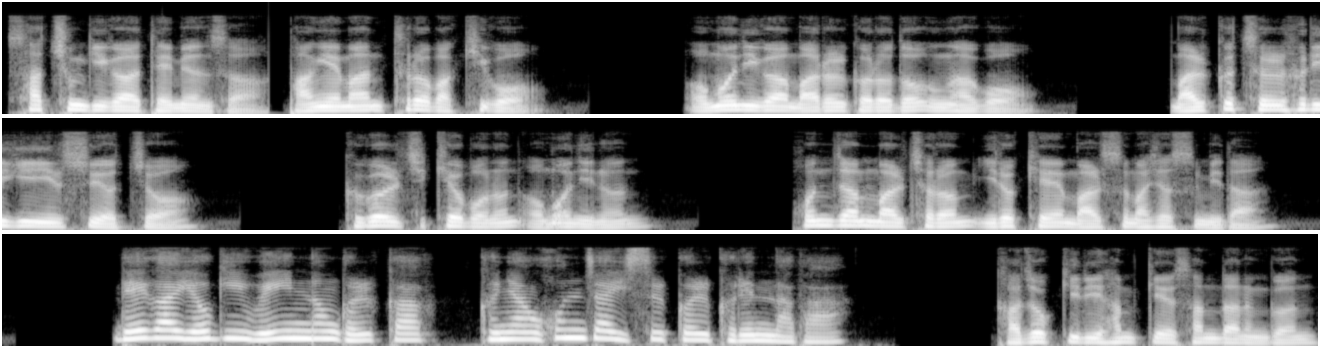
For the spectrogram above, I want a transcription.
사춘기가 되면서 방에만 틀어박히고 어머니가 말을 걸어도 응하고 말끝을 흐리기 일쑤였죠. 그걸 지켜보는 어머니는 혼잣말처럼 이렇게 말씀하셨습니다. 내가 여기 왜 있는 걸까? 그냥 혼자 있을 걸 그랬나 봐. 가족끼리 함께 산다는 건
